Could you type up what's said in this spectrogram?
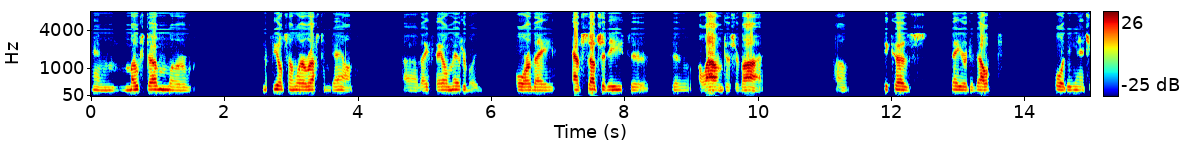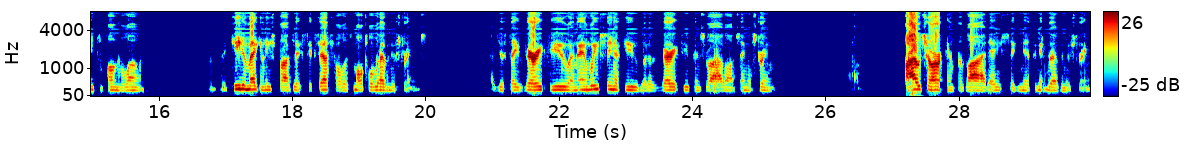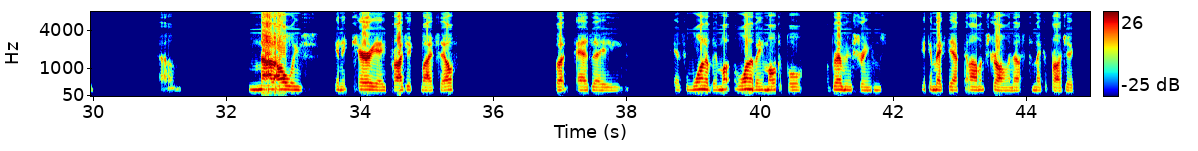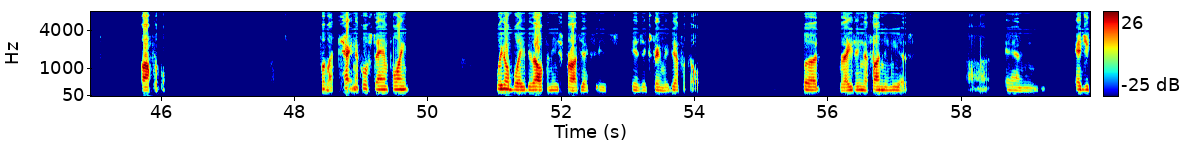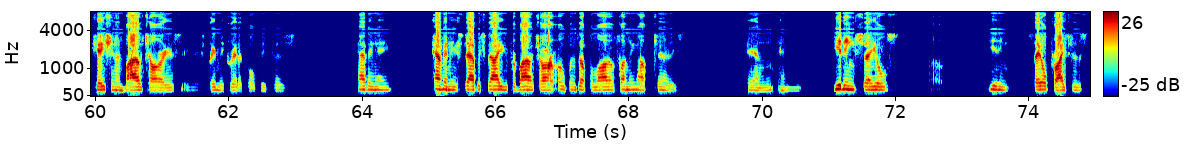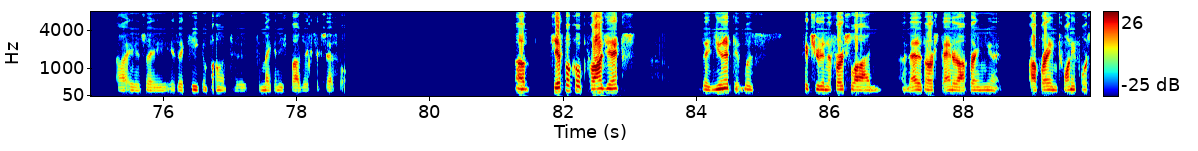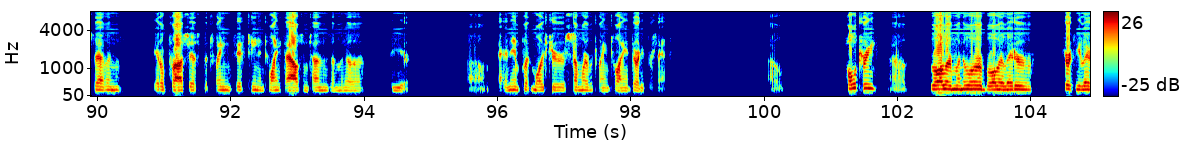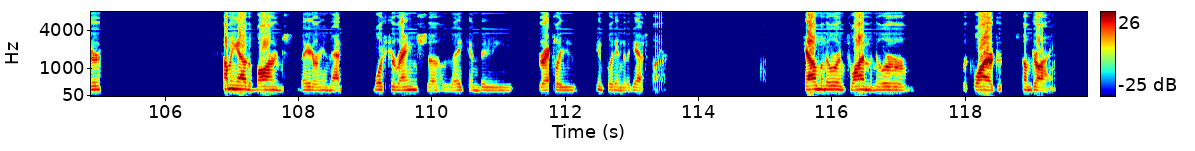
and most of them are in a field somewhere rusting down uh, they fail miserably, or they have subsidies to, to allow them to survive uh, because they are developed for the energy component alone. The key to making these projects successful is multiple revenue streams. Uh, just a very few, and, and we've seen a few, but a very few can survive on a single stream. Uh, biochar can provide a significant revenue stream. Um, not always can it carry a project by itself, but as a as one of a one of a multiple of revenue streams, it can make the economics strong enough to make a project profitable. From a technical standpoint, we don't believe developing these projects is is extremely difficult, but raising the funding is, uh, and education and biochar is, is extremely critical because having a having the established value for biochar opens up a lot of funding opportunities, and and getting sales, uh, getting sale prices uh, is a is a key component to to making these projects successful. Uh, typical projects, the unit that was pictured in the first slide And that is our standard operating unit. Operating 24-7, it'll process between 15 and 20,000 tons of manure a year um, at an input moisture somewhere between 20 and 30 percent. Uh, poultry, uh, broiler manure, broiler litter, turkey litter, coming out of the barns, they are in that moisture range, so they can be directly input into the gasifier. Cow manure and swine manure require some drying,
